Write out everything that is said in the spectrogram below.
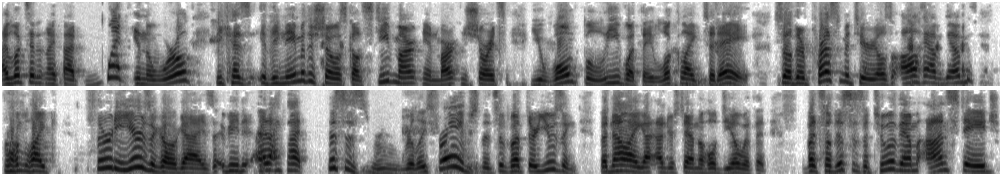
I looked at it and I thought, what in the world? Because the name of the show is called Steve Martin and Martin Shorts. You won't believe what they look like today. So their press materials all have them from like 30 years ago, guys. I mean, and I thought, this is really strange. This is what they're using. But now I understand the whole deal with it. But so this is the two of them on stage,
